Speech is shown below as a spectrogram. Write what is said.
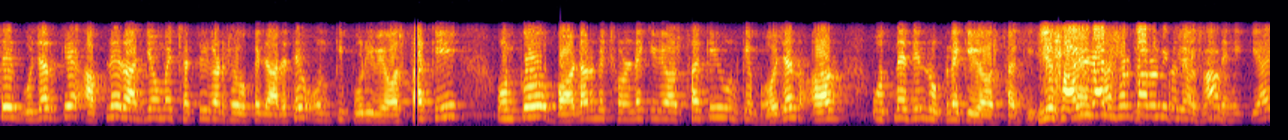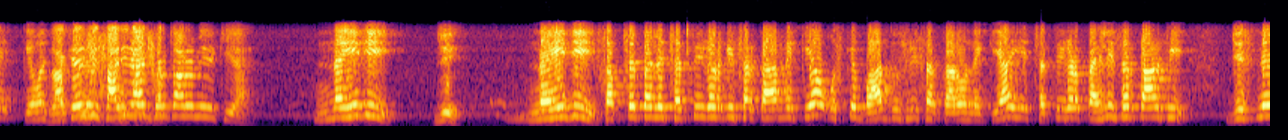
से गुजर के अपने राज्यों में छत्तीसगढ़ से होके जा रहे थे उनकी पूरी व्यवस्था की उनको बॉर्डर में छोड़ने की व्यवस्था की उनके भोजन और उतने दिन रुकने की व्यवस्था की। ये सारी राज्य सरकारों ने किया, साहब। नहीं किया केवल राकेश जी सारी राज्य सरकारों ने किया है। नहीं जी। जी। नहीं जी सबसे पहले छत्तीसगढ़ की सरकार ने किया उसके बाद दूसरी सरकारों ने किया। ये छत्तीसगढ़ पहली सरकार थी जिसने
